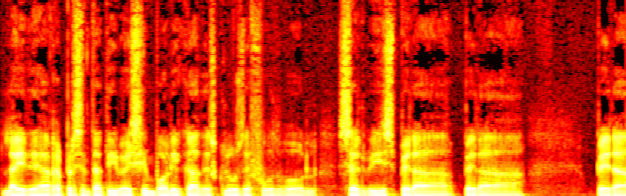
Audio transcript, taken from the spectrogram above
la idea representativa i simbòlica dels clubs de futbol serveix per a, per a, per a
